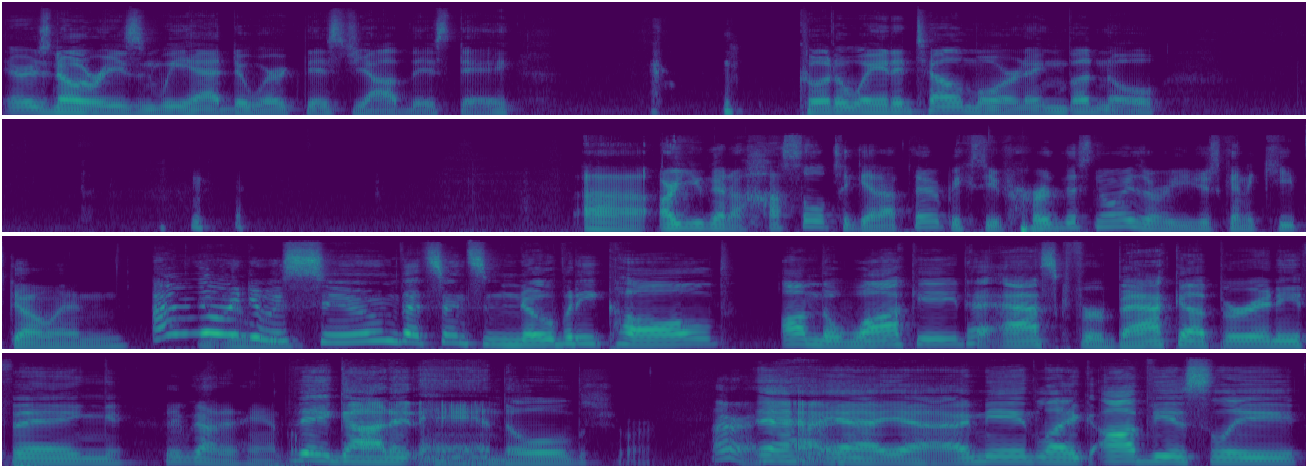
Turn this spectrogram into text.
There's no reason we had to work this job this day. Could have waited till morning, but no. Uh, are you gonna hustle to get up there because you've heard this noise, or are you just gonna keep going? I'm going to assume that since nobody called on the walkie to ask for backup or anything, They've got it handled. they got it handled. Sure. All right. Yeah, all right. yeah, yeah. I mean, like, obviously,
